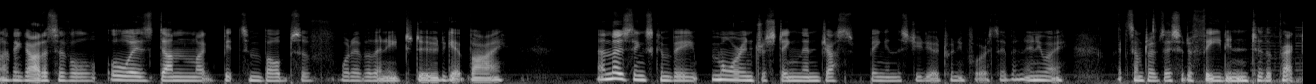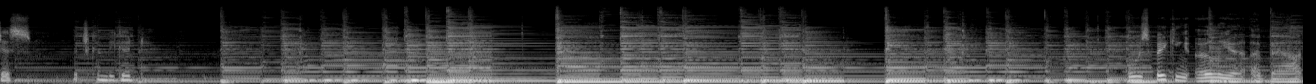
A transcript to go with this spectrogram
I think artists have all, always done like bits and bobs of whatever they need to do to get by, and those things can be more interesting than just being in the studio twenty four seven. Anyway, like sometimes they sort of feed into the practice, which can be good. We were speaking earlier about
